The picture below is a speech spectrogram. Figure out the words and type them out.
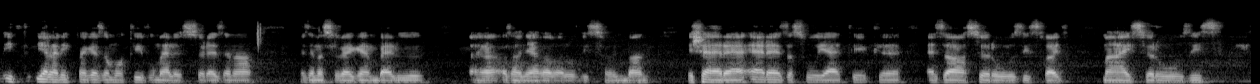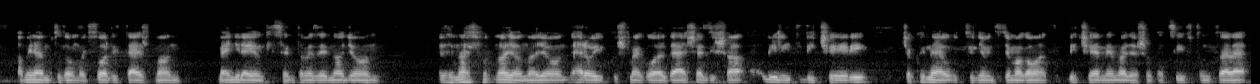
itt jelenik meg ez a motivum először ezen a, ezen a szövegen belül az anyával való viszonyban. És erre, erre ez a szójáték, ez a szörózis, vagy máj szörózis, ami nem tudom, hogy fordításban mennyire jön ki, szerintem ez egy nagyon ez egy nagyon-nagyon heroikus megoldás, ez is a Lilith dicséri, csak hogy ne úgy tudja, mint hogy magamat dicsérném, nagyon sokat szívtunk vele,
